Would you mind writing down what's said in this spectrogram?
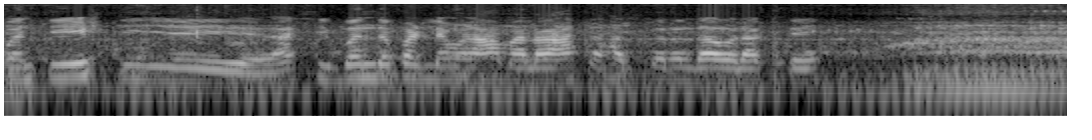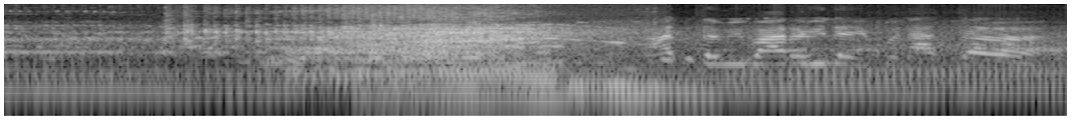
पण ती एस टी अशी बंद पडल्यामुळे आम्हाला असं हात करून जावं लागते आता मी बारावीला आहे पण आता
